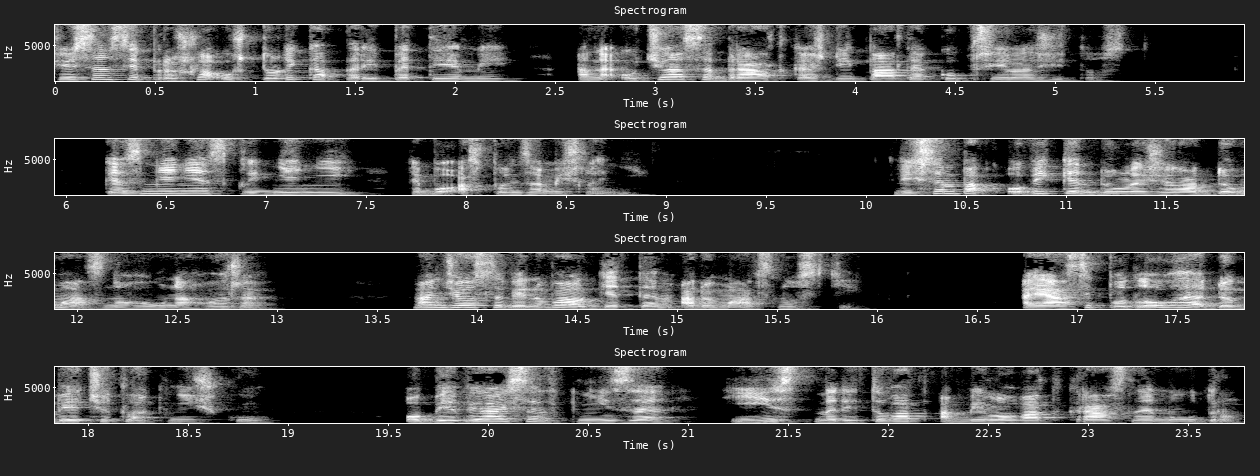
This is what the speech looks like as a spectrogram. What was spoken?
že jsem si prošla už tolika peripetiemi a naučila se brát každý pát jako příležitost. Ke změně, sklidnění nebo aspoň zamyšlení. Když jsem pak o víkendu ležela doma s nohou nahoře, manžel se věnoval dětem a domácnosti. A já si po dlouhé době četla knížku. Objevila jsem v knize Jíst, meditovat a milovat krásné moudro.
